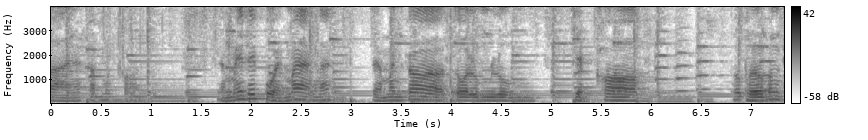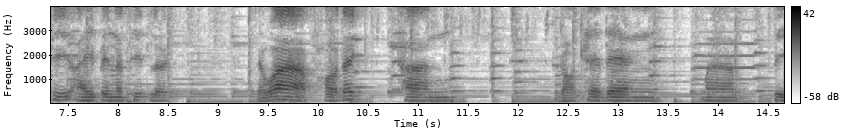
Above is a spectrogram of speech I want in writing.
บายนะครับเมื่อก่อนยังไม่ได้ป่วยมากนะ แต่มันก็ตัวลุมๆเจ็บคอเผลอๆบางทีไอเป็นอาทิตย์เลย แต่ว่าพอได้ทานดอกแคแดงมาปี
